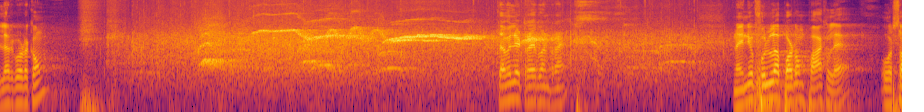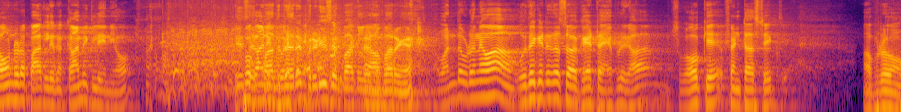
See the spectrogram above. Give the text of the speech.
எல்லாருக்கும் வணக்கம். தமிழில் ட்ரை பண்ணுறேன் நான் இன்னும் ஃபுல்லாக படம் பார்க்கல. ஒரு சவுண்டோட பார்க்கல. காமிக்கல இன்னும். இப்போ producer பார்க்கல. பாருங்க. வந்த உடனேவா உதகிட்ட தான் கேட்டேன். எப்படி ஓகே ஃபென்டாஸ்டிக் அப்புறம்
